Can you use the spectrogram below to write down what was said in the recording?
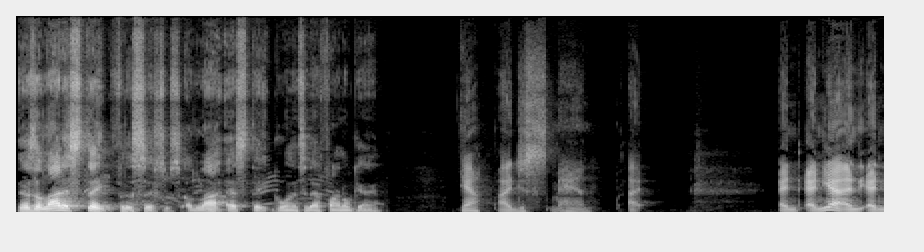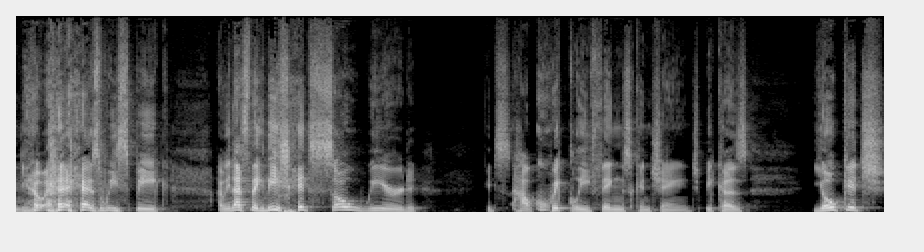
there's a lot at stake for the Sixers. A lot at stake going into that final game. Yeah, I just man, I and and yeah, and and you know, as we speak, I mean that's the thing. These it's so weird. It's how quickly things can change because Jokic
